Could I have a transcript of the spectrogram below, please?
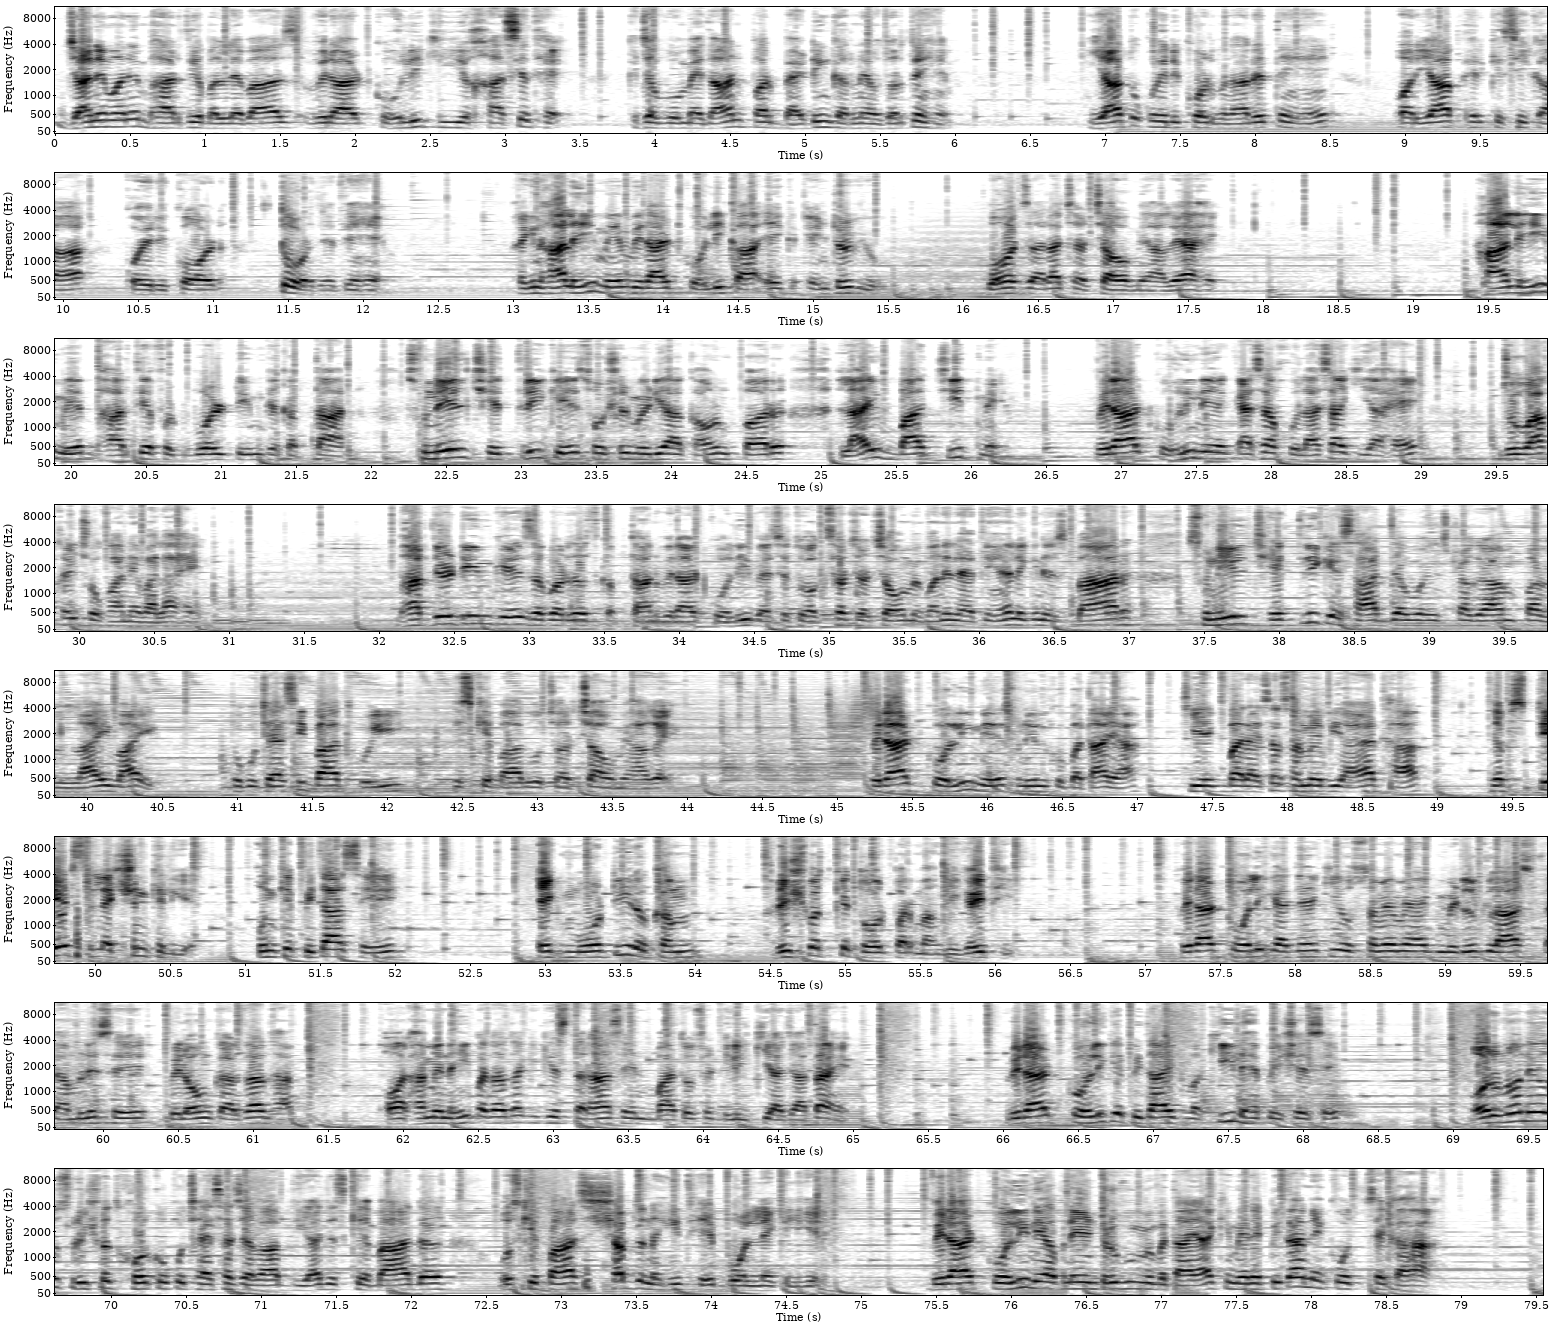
जाने माने भारतीय बल्लेबाज विराट कोहली की ये खासियत है कि जब वो मैदान पर बैटिंग करने उतरते हैं, या तो कोई रिकॉर्ड बना देते हैं और या फिर किसी का कोई रिकॉर्ड तोड़ देते हैं। लेकिन हाल ही में विराट कोहली का एक इंटरव्यू बहुत ज़्यादा चर्चाओं में आ गया है। हाल ही में भारतीय फुटबॉल टीम के कप्तान सुनील छेत्री के सोशल मीडिया अकाउंट पर लाइव बातचीत में विराट कोहली ने एक ऐसा खुलासा किया है जो वाकई चौंकाने वाला है। भारतीय टीम के ज़बरदस्त कप्तान विराट कोहली वैसे तो अक्सर चर्चाओं में बने रहते हैं, लेकिन इस बार सुनील छेत्री के साथ जब वो इंस्टाग्राम पर लाइव आए तो कुछ ऐसी बात हुई जिसके बाद वो चर्चाओं में आ गए। विराट कोहली ने सुनील को बताया कि एक बार ऐसा समय भी आया था जब स्टेट सिलेक्शन के लिए उनके पिता से एक मोटी रकम रिश्वत के तौर पर मांगी गई थी। विराट कोहली कहते हैं कि उस समय मैं एक मिडिल क्लास फैमिली से बिलोंग करता था और हमें नहीं पता था कि किस तरह से इन बातों से डील किया जाता है। विराट कोहली के पिता एक वकील है पेशे से और उन्होंने उस रिश्वतखोर को कुछ ऐसा जवाब दिया जिसके बाद उसके पास शब्द नहीं थे बोलने के लिए। विराट कोहली ने अपने इंटरव्यू में बताया कि मेरे पिता ने कोच से कहा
